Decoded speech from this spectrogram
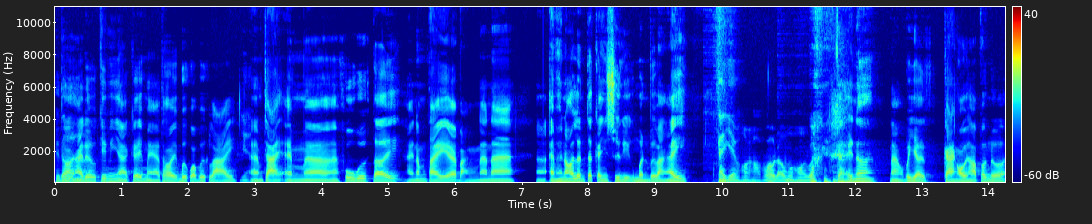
Thì đó Ừ. hai đứa kiếm cái nhà kế mẹ thôi bước qua bước lại. Dạ. em trai em à, phú bước tới hãy nắm tay à, bạn nana. À, em hãy nói lên tất cả những suy nghĩ của mình với bạn ấy. Nãy giờ em hồi hộp quá đổ mồ hôi quá. Kệ nó. Nào bây giờ càng hồi hộp hơn nữa.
